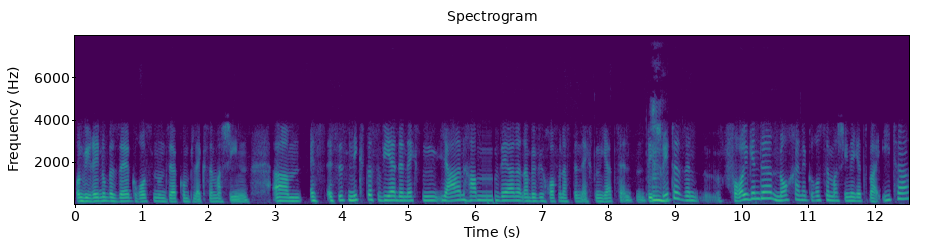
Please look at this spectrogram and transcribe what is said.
Und wir reden über sehr großen und sehr komplexe Maschinen. Ähm, es, es ist nichts, das wir in den nächsten Jahren haben werden, aber wir hoffen auf den nächsten Jahrzehnten. Die mhm. Schritte sind folgende. Noch eine große Maschine jetzt bei ITER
